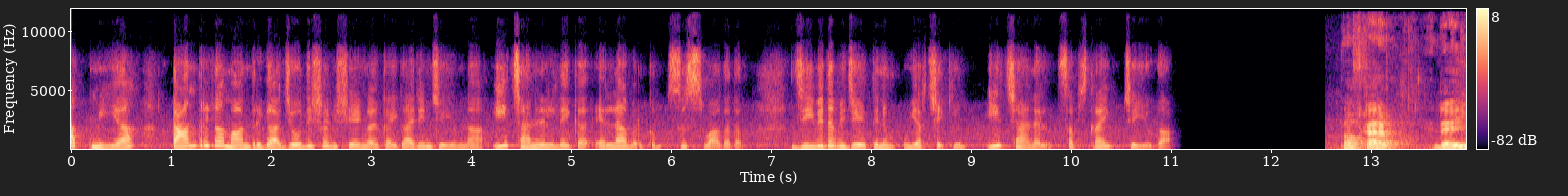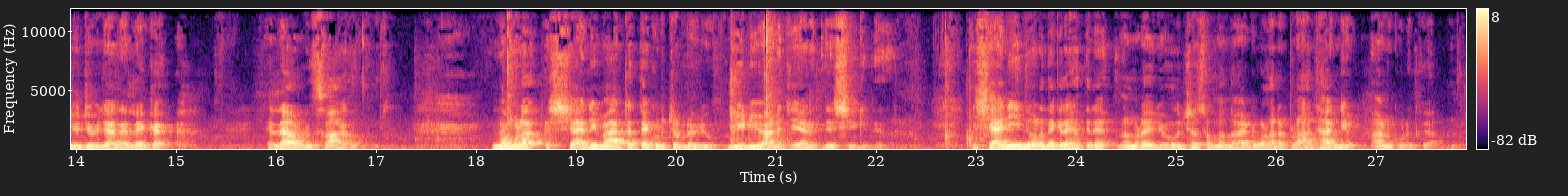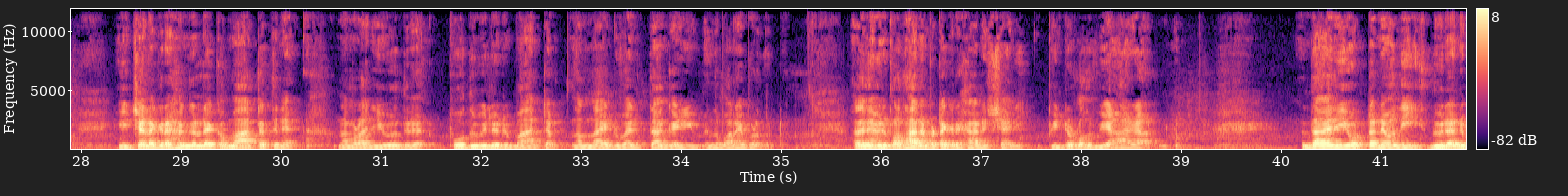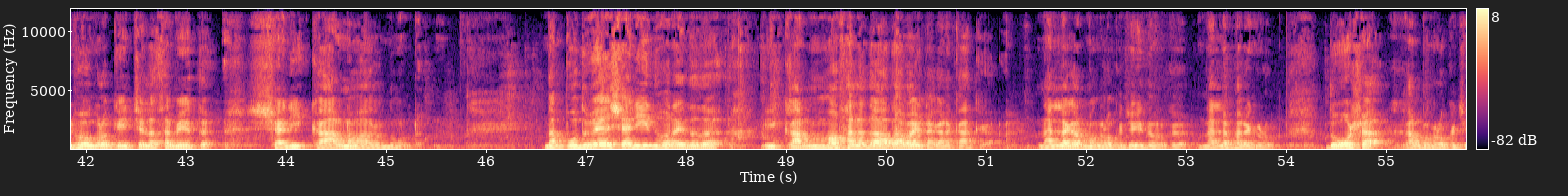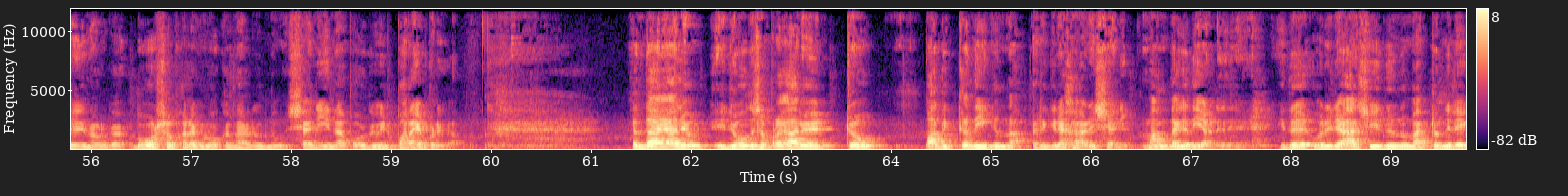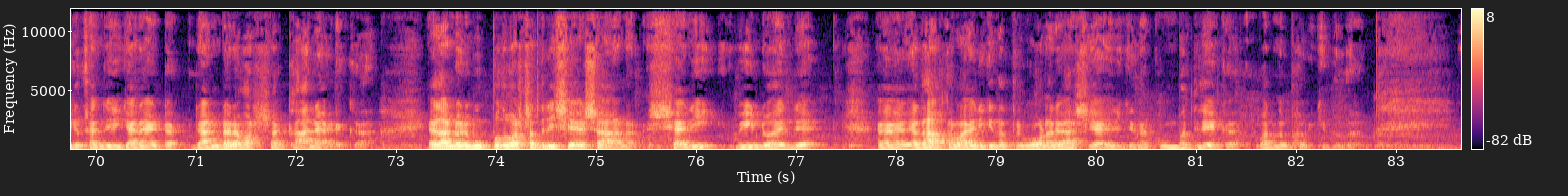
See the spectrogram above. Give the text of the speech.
ആത്മീയ താന്ത്രിക മാന്ത്രിക ജ്യോതിഷ വിഷയങ്ങൾ കൈകാര്യം ചെയ്യുന്ന ഈ ചാനലിലേക്ക് എല്ലാവർക്കും സുസ്വാഗതം. ജീവിത വിജയത്തിനും ഉയർച്ചയ്ക്കും ഈ ചാനൽ സബ്സ്ക്രൈബ് ചെയ്യുക. നമസ്കാരം. എന്റെ യൂട്യൂബ് ചാനലിലേക്ക് എല്ലാവർക്കും സ്വാഗതം. നമ്മൾ ശനിമാറ്റത്തെക്കുറിച്ചുള്ള ഒരു വീഡിയോ ആണ് ചെയ്യാൻ ഉദ്ദേശിക്കുന്നത്. ഈ ശനി എന്ന് പറയുന്ന ഗ്രഹത്തിന് നമ്മുടെ ജ്യോതിഷ സംബന്ധമായിട്ട് വളരെ പ്രാധാന്യം ആണ് കൊടുക്കുക. ഈ ചില ഗ്രഹങ്ങളിലേക്ക് മാറ്റത്തിന് നമ്മുടെ ജീവിതത്തിൽ പൊതുവിലൊരു മാറ്റം നന്നായിട്ട് വരുത്താൻ കഴിയും എന്ന് പറയപ്പെടുന്നുണ്ട്. അതിലെ ഒരു പ്രധാനപ്പെട്ട ഗ്രഹമാണ് ശനി പിന്നുള്ളത് വ്യാഴാണ്. എന്തായാലും ഈ ഒട്ടനവധി ദുരനുഭവങ്ങളൊക്കെ ചില സമയത്ത് ശനി കാരണമാകുന്നുമുണ്ട്. എന്നാൽ പൊതുവേ ശനി എന്ന് പറയുന്നത് ഈ കർമ്മഫലദാതാവായിട്ടാണ് കണക്കാക്കുക. നല്ല കർമ്മങ്ങളൊക്കെ ചെയ്യുന്നവർക്ക് നല്ല ഫലങ്ങളും ദോഷ കർമ്മങ്ങളൊക്കെ ചെയ്യുന്നവർക്ക് ദോഷഫലങ്ങളും ഒക്കെ നൽകുന്നു ശനി എന്നാണ് പൊതുവിൽ പറയപ്പെടുക. എന്തായാലും ഈ ജ്യോതിഷപ്രകാരം ഏറ്റവും പതുക്കെ നീങ്ങുന്ന ഒരു ഗ്രഹമാണ് ശനി. മന്ദഗതിയാണ് ഇതിന്. ഇത് ഒരു രാശിയിൽ നിന്ന് മറ്റൊന്നിലേക്ക് സഞ്ചരിക്കാനായിട്ട് രണ്ടര വർഷക്കാലം എടുക്കുക. ഏതാണ്ട് ഒരു മുപ്പത് വർഷത്തിന് ശേഷമാണ് ശനി വീണ്ടും അതിന്റെ യഥാർത്ഥമായിരിക്കുന്ന ത്രികോണ രാശിയായിരിക്കുന്ന കുംഭത്തിലേക്ക് വന്ന് ഭവിക്കുന്നത്.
